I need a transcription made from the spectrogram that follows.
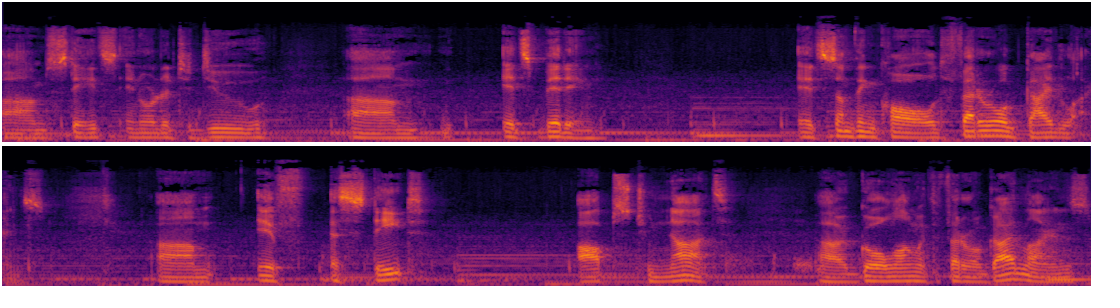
um, states in order to do um, its bidding. It's something called federal guidelines. Um, if a state opts to not uh, go along with the federal guidelines,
